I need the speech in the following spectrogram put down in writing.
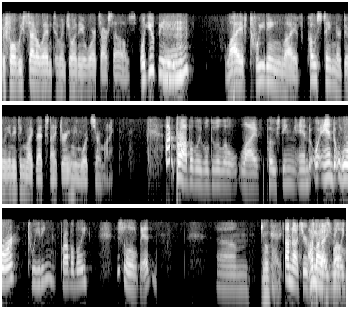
before we settle in to enjoy the awards ourselves. Will you be Mhm. live tweeting, live posting, or doing anything like that tonight during the award ceremony? I probably will do a little live posting and or and or tweeting probably. just a little bit. Um, Okay. I'm not sure if I might anybody's well. really.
